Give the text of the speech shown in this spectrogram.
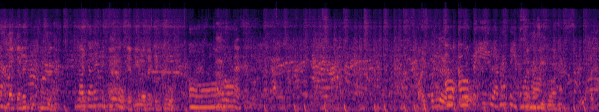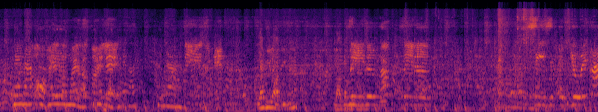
อะ เราจะเล่นเป็นคู่ฮะเราจะเล่นเป็นคู่ อ่าเดี๋ยวนี้เราเล่นเป็นคู่ อ๋อหมายคนเลยเอาเอาเก้าอี้เหลือแค่สี่ตัวเหลือพแค่อสี่ตัวฮะเทน้ำออกให้เหลือที่เหลือได้ไหมคะทีมงานสี่สิบเอ็ดเรามีหลอดอีกนะฮะหลอดเรามีสี่หนึ่งครับสี่หนึ่ง41อยู่ไหมคะ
